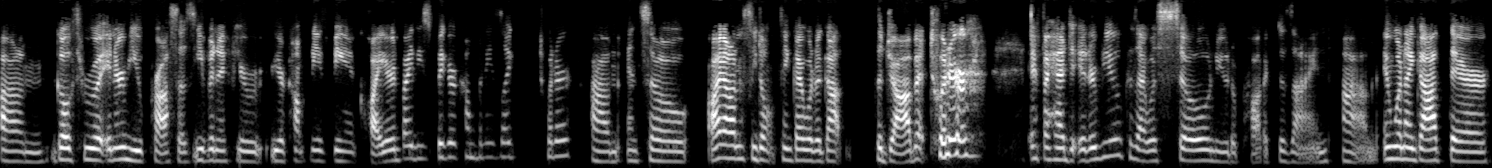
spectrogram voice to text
um, go through an interview process even if your your company is being acquired by these bigger companies like twitter. Um, and so i honestly don't think i would have got the job at twitter if i had to interview because i was so new to product design. Um, and when i got there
